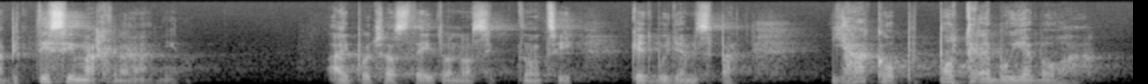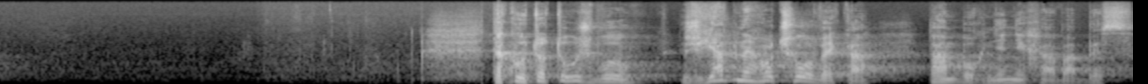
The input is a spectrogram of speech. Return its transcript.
Aby Ty si ma chránil. Aj počas tejto noci, keď budem spať. Jakob potrebuje Boha. Takúto túžbu žiadneho človeka pán Boh nenecháva bez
